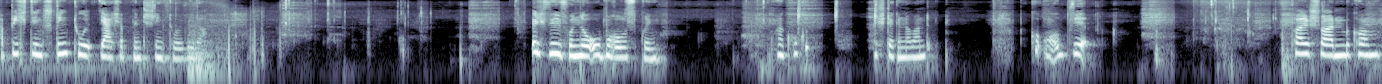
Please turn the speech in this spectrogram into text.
Hab ich den Stinktool? Ja, ich habe den Stinktool wieder. Ich will von da oben rausspringen. Mal gucken. Ich stecke in der Wand. Gucken, ob wir Fallschaden bekommen.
